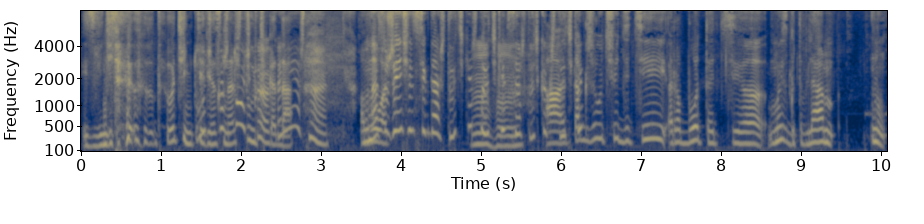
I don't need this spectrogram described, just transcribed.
Извините, это очень интересная штучка, да. конечно. У нас Вот. у женщин всегда штучки, штучки, Мгм. все штучка, А штучки. также учу детей работать. э, Мы изготовляем ну,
